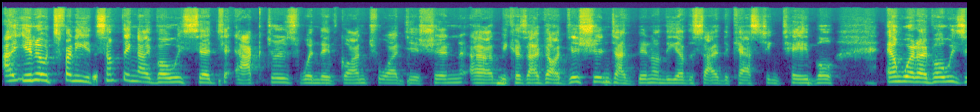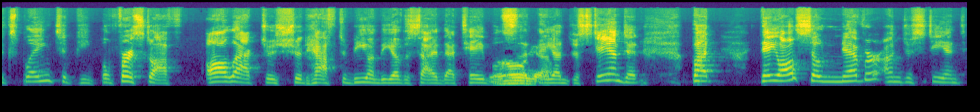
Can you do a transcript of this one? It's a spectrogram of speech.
I, you know, it's funny. It's something I've always said to actors when they've gone to audition, uh, because I've auditioned, I've been on the other side of the casting table. And what I've always explained to people first off, all actors should have to be on the other side of that table Oh, so that yeah. they understand it. But they also never understand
